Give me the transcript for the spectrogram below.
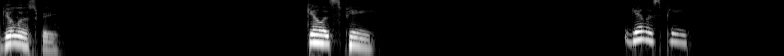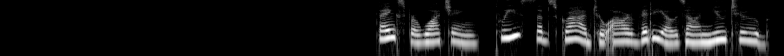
Gillespie. Gillespie. Gillespie. Thanks for watching. Please subscribe to our videos on YouTube.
